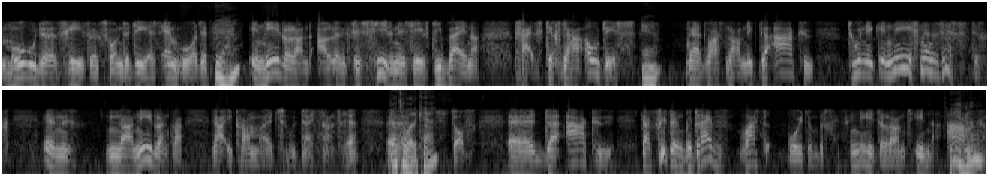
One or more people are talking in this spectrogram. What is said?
modevezels van de DSM hoorde... Ja. in Nederland al een geschiedenis heeft die bijna 50 jaar oud is. Ja. Dat was namelijk de AQ. Toen ik in 69 en naar Nederland kwam. Ja, ik kwam uit Duitsland, hè. Dat Eh, hoor ik. Stof. Eh, de AQ. Dat zit een bedrijf, was ooit een bedrijf in Nederland, in Arnhem. Ja,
